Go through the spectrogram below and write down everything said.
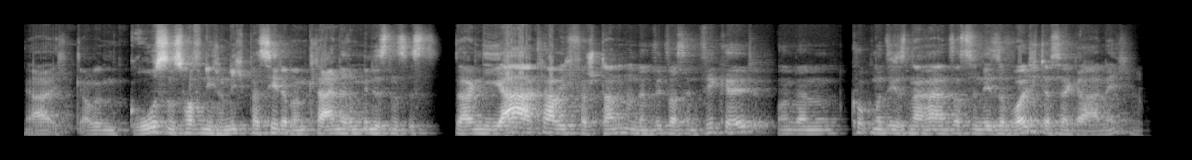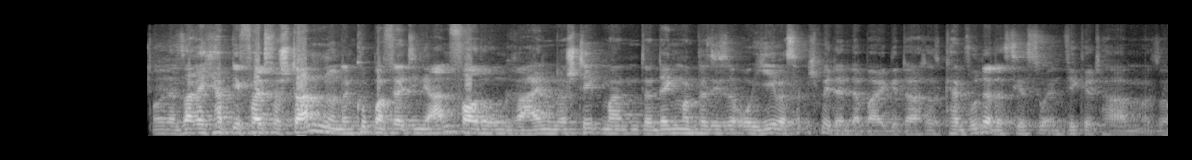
ja, ich glaube, im Großen ist hoffentlich noch nicht passiert, aber im Kleineren mindestens ist, sagen die, ja, klar, habe ich verstanden und dann wird was entwickelt und dann guckt man sich das nachher an und sagt nee, so wollte ich das ja gar nicht. Und dann sage ich, habt ihr falsch verstanden und dann guckt man vielleicht in die Anforderungen rein und dann steht man, dann denkt man plötzlich so, oh je, was habe ich mir denn dabei gedacht? Also kein Wunder, dass die es so entwickelt haben. Also.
